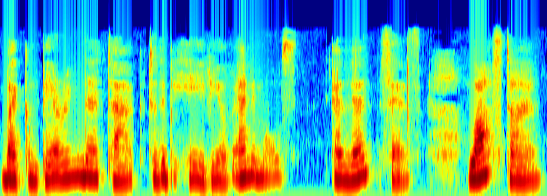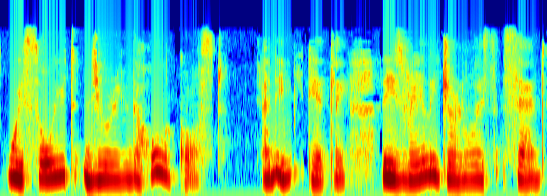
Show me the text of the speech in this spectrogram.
by comparing the attack to the behavior of animals, and then says, Last time we saw it during the Holocaust. And immediately the Israeli journalist said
